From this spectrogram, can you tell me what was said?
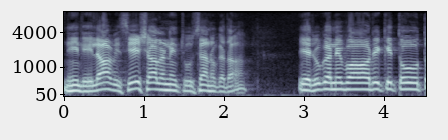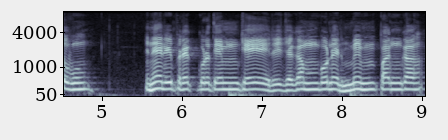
నీ లీలా విశేషాలని చూశాను కదా. ఎరుగని వారికి తోతువు. నెరి ప్రకృతిం చేరి జగంబు నిర్మింపంగా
